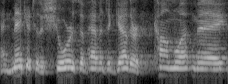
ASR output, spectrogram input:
and make it to the shores of heaven together, come what may.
